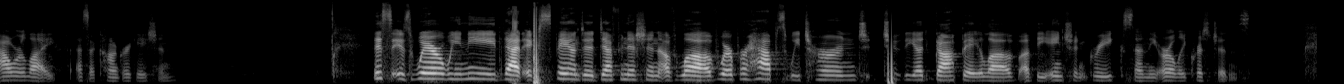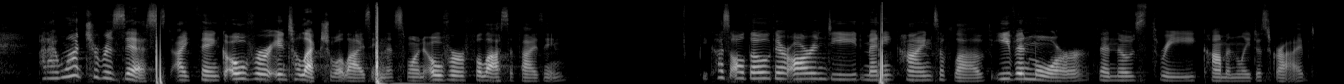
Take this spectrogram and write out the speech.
our life as a congregation? This is where we need that expanded definition of love, where perhaps we turned to the agape love of the ancient Greeks and the early Christians. But I want to resist, I think, over intellectualizing this one, over philosophizing. Because although there are indeed many kinds of love, even more than those three commonly described,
